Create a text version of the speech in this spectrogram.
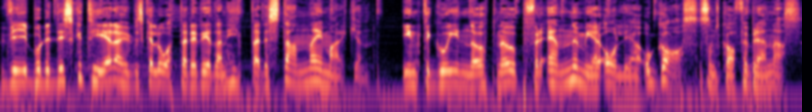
Vi borde diskutera hur vi ska låta det redan hittade stanna i marken. Inte gå in och öppna upp för ännu mer olja och gas som ska förbrännas.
